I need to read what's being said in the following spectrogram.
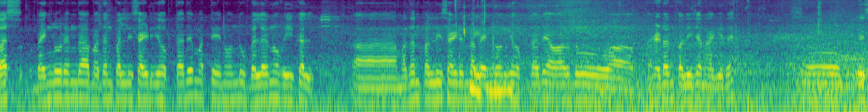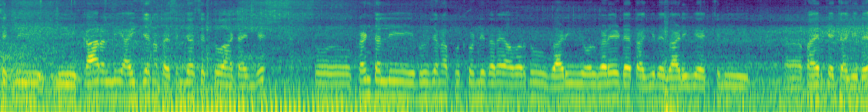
ಬಸ್ ಬೆಂಗಳೂರಿಂದ ಮದನಪಲ್ಲಿ ಸೈಡ್ಗೆ ಹೋಗ್ತಾ ಇದೆ, ಮತ್ತು ಇನ್ನೊಂದು ಬೆಲೆನೋ ವೆಹಿಕಲ್ ಮದನಪಲ್ಲಿ ಸೈಡಿಂದ ಬೆಂಗಳೂರಿಗೆ ಹೋಗ್ತಾ ಇದೆ. ಅವರದು ಹೆಡ್ ಆನ್ ಕೊಲಿಜನ್ ಆಗಿದೆ. ಸೊ ಬೇಸಿಕ್ಲಿ ಈ ಕಾರಲ್ಲಿ ಐದು ಜನ ಪ್ಯಾಸೆಂಜರ್ಸ್ ಇತ್ತು ಆ ಟೈಮ್ಗೆ ಸೊ ಫ್ರಂಟಲ್ಲಿ ಇಬ್ಬರು ಜನ ಕೂತ್ಕೊಂಡಿದ್ದಾರೆ. ಅವರದು ಗಾಡಿ ಒಳಗಡೆ ಡೆತ್ ಆಗಿದೆ. ಗಾಡಿಗೆ ಆ್ಯಕ್ಚುಲಿ ಫೈರ್ ಕ್ಯಾಚ್ ಆಗಿದೆ.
